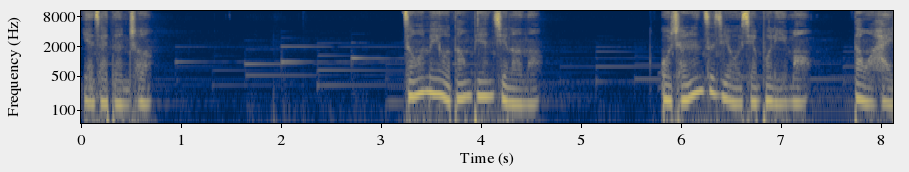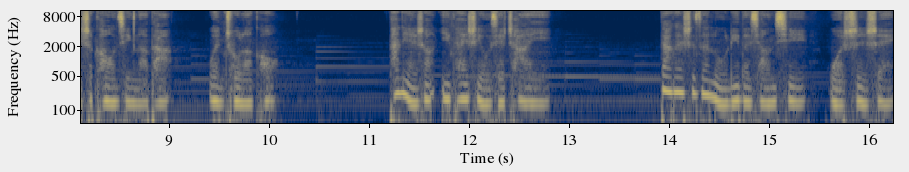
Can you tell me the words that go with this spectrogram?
也在等车。怎么没有当编辑了呢？我承认自己有些不礼貌，但我还是靠近了他，问出了口。他脸上一开始有些诧异，大概是在努力的想起我是谁。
